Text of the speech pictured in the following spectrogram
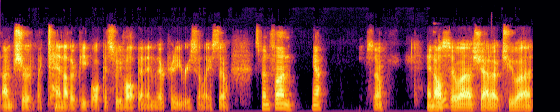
I'm sure like 10 other people because we've all been in there pretty recently. So it's been fun. Yeah. So, and cool. also uh, shout out to uh,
